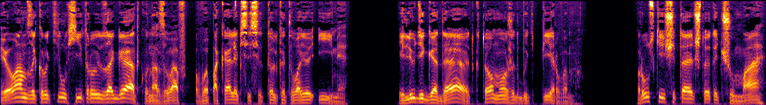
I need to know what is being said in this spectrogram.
Иоанн закрутил хитрую загадку, назвав в апокалипсисе только твое имя. И люди гадают, кто может быть первым. Русские считают, что это чума,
